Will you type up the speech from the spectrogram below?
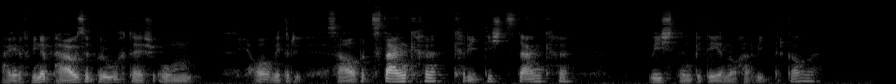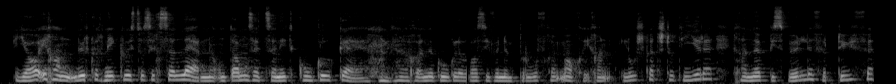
eigentlich wie eine Pause gebraucht hast, um ja, wieder selber zu denken, kritisch zu denken. Wie ist es denn bei dir nachher weitergegangen? Ja, ich habe wirklich nicht gewusst, was ich lernen soll. Und damals hat es ja nicht Google gegeben. Und ich konnte googeln, was ich für einen Beruf machen könnte. Ich hatte Lust zu studieren, ich wollte etwas vertiefen,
